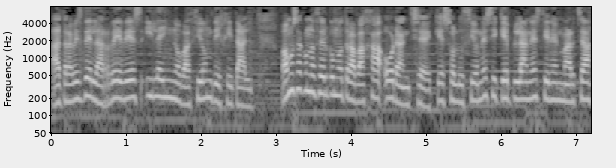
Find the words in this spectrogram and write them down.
a través de las redes y la innovación digital. Vamos a conocer cómo trabaja Orange, qué soluciones y qué planes tiene en marcha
